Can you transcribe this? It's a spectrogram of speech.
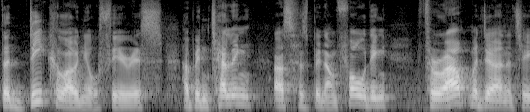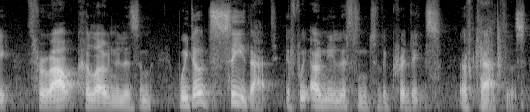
that decolonial theorists have been telling us has been unfolding throughout modernity, throughout colonialism. We don't see that if we only listen to the critics of capitalism.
